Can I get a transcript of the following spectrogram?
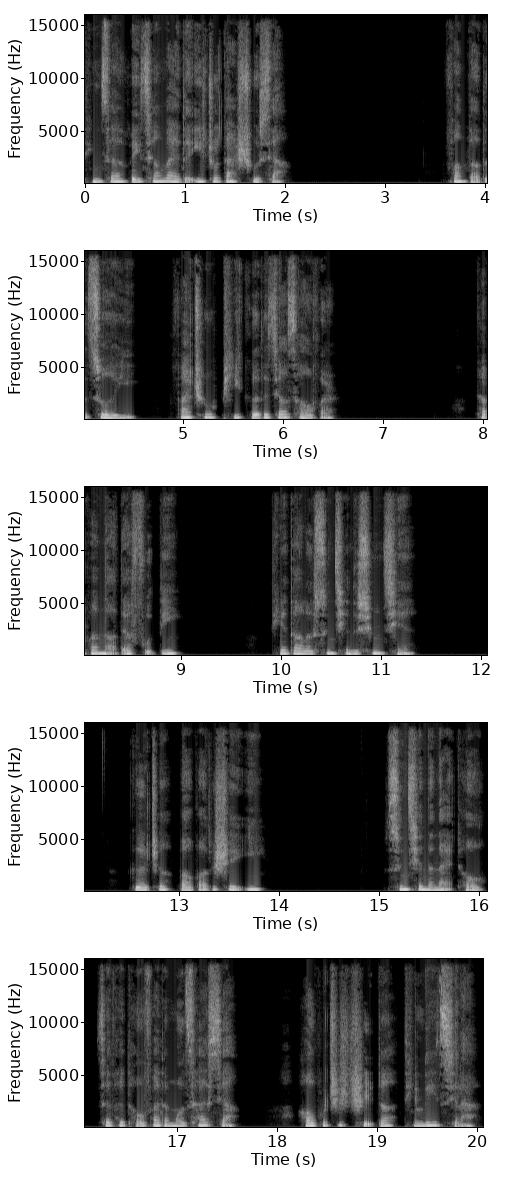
停在围墙外的一株大树下，放倒的座椅发出皮革的焦躁味儿。他把脑袋俯低，贴到了孙倩的胸前，隔着薄薄的睡衣。孙倩的奶头在他头发的摩擦下，毫不支持的挺立起来，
